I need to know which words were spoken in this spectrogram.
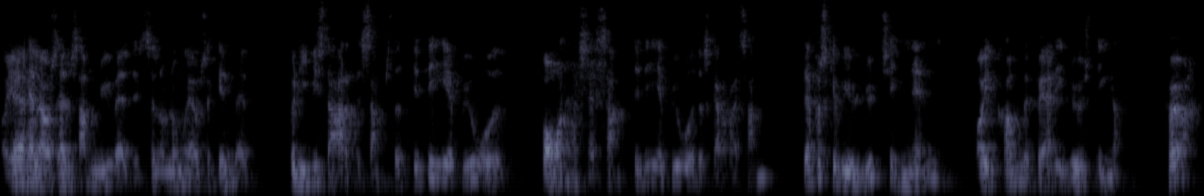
og jeg Ja. kalder os alle sammen nyvalgte, selvom nogle er jo så genvalgte, fordi vi starter det samme sted. Det er det her byråd, borgerne har sat sammen. Det er det her byråd, der skal arbejde sammen. Derfor skal vi jo lytte til hinanden, og ikke komme med færdige løsninger, før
